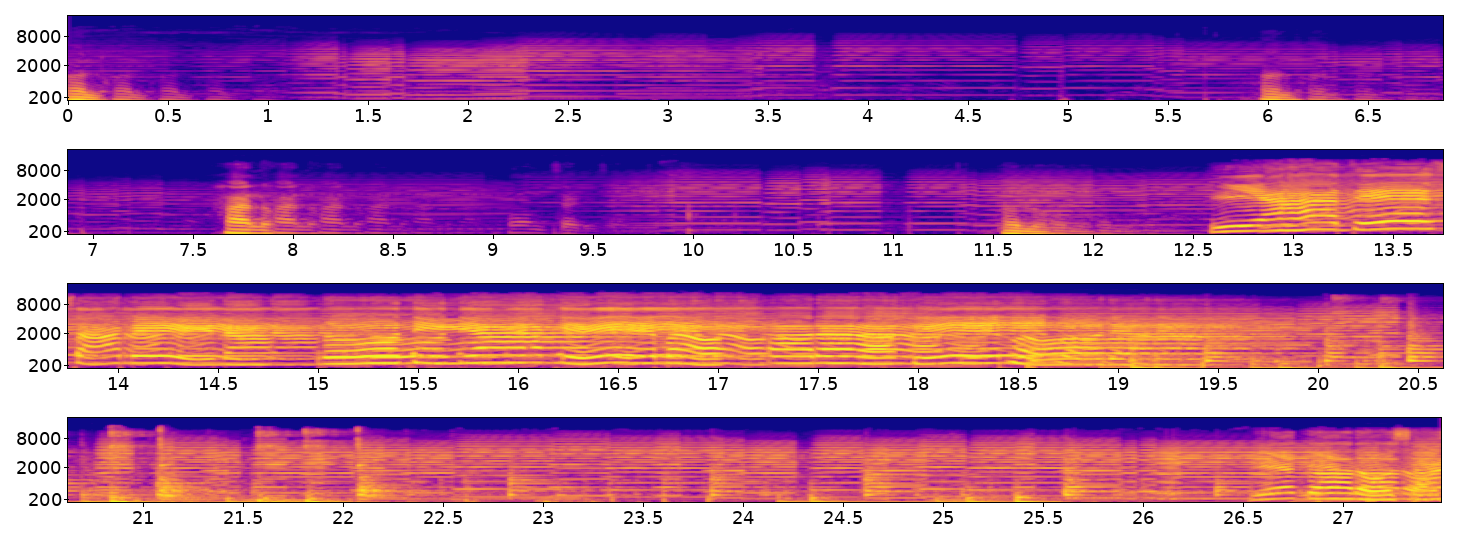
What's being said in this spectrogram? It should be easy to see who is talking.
Speaker 1: હલ. હલ.
Speaker 2: હાલો.
Speaker 1: હલો.
Speaker 2: યાદે સામેના રોદિયા કે બારા કે ભર્યા એ કરો સામે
